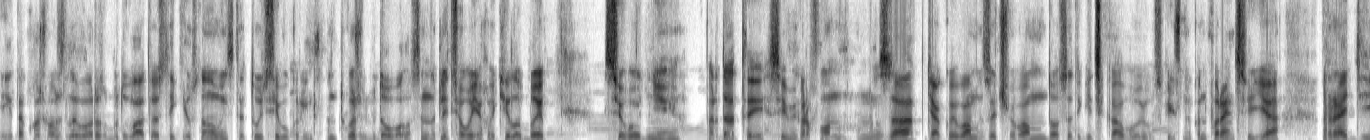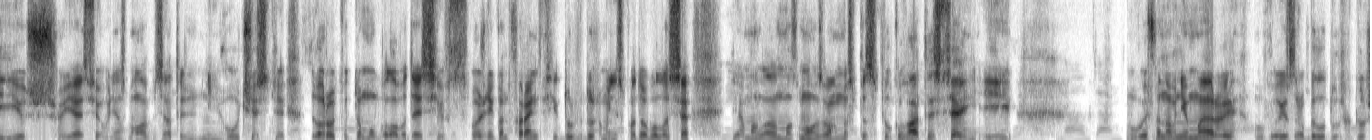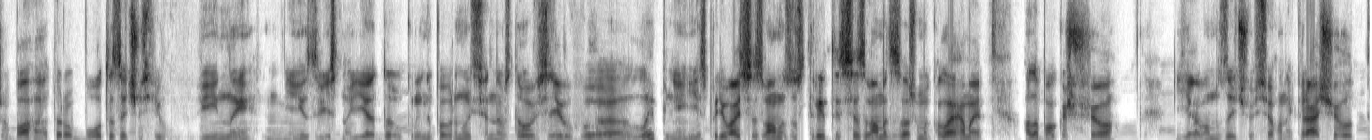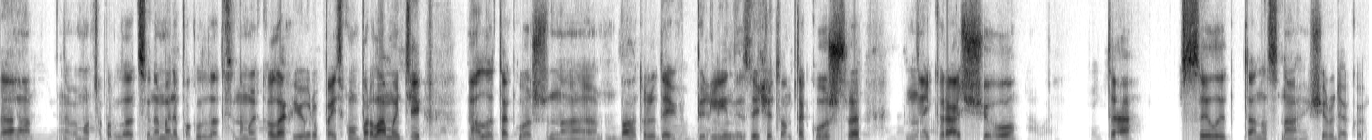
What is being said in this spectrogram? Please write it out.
І також важливо розбудувати ось такі установи інституції в Україні. Вони також відбудовувалися. Для цього я хотіла би сьогодні передати свій мікрофон назад. Дякую вам і зичу вам досить таки цікавої успішної конференції. Я радію, що я сьогодні змогла взяти в ній участь. Два роки тому була в Одесі в схожій конференції. Дуже дуже мені сподобалося. Я мала змогу з вами спілкуватися і. Ви, шановні мери, ви зробили дуже дуже багато роботи за часів війни. І звісно, я до України повернуся невдовзі в липні і сподіваюся з вами зустрітися з вами та з вашими колегами. Але поки що я вам зичу всього найкращого. Та ви можете покладатися на мене, покладатися на моїх колег в європейському парламенті, але також на багато людей в Берліні. Зичу вам також найкращого та сили та наснаги. Щиро дякую.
